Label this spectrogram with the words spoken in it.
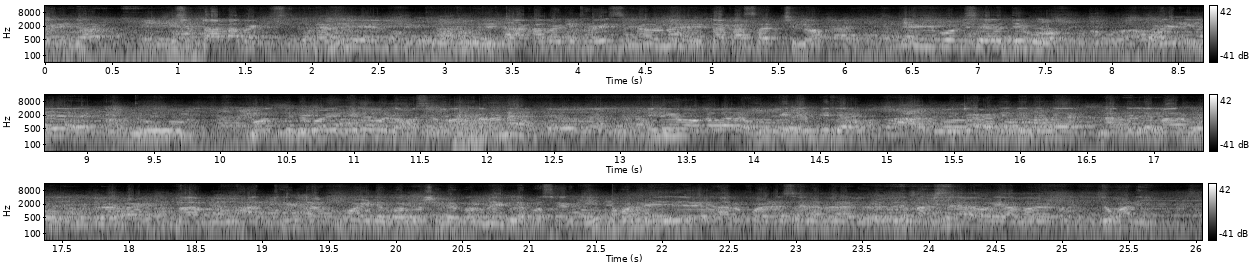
গাড়িটা। কিছু টাকা বাকি ছিল। টাকা বাকি থাকেছে কারণে এই টাকা চাচ্ছিল এই বলছে দেব। নিয়ে একটু মদ দিনে বই এলোমেলো হচ্ছে। হওয়ার কারণে তিনি একেবারে দেয়, এই টাকা নিতে দিলে না দিলে মারবো বা হাত ঠ্যাং কাটবো এটা করব, সেটা করব, এগুলো করছে আর কি। এখন এই যে আরও কয়টা ছেলেমেয়েরা ধরে ধরে মারছে, ওই আমার দোকানি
